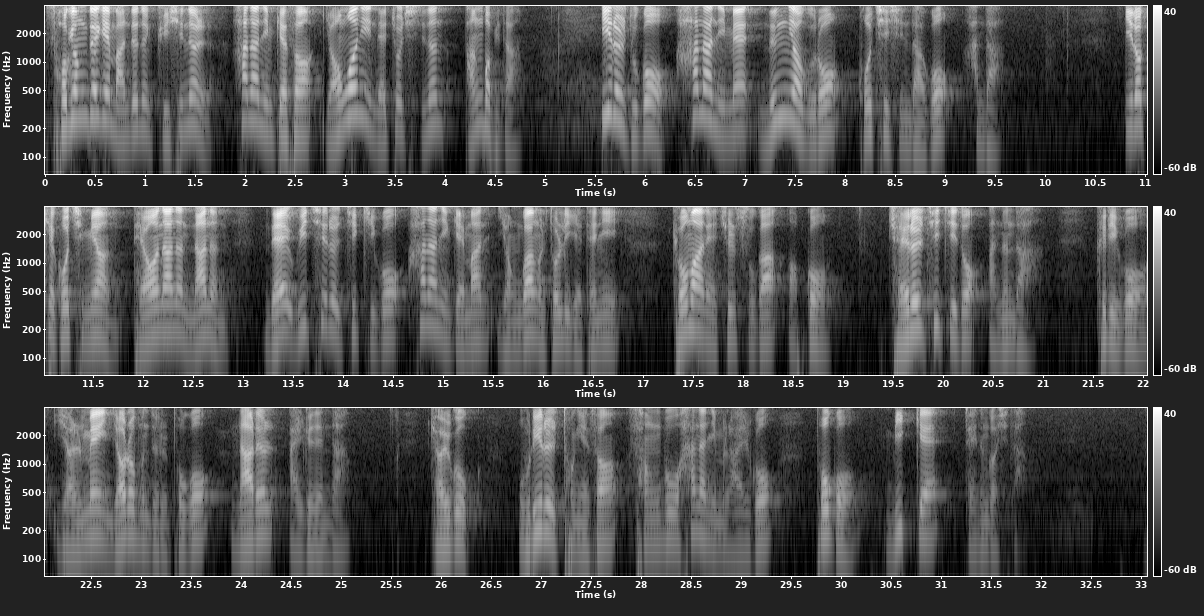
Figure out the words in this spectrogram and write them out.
소경되게 만드는 귀신을 하나님께서 영원히 내쫓으시는 방법이다. 이를 두고 하나님의 능력으로 고치신다고 한다. 이렇게 고치면 대원하는 나는 내 위치를 지키고 하나님께만 영광을 돌리게 되니 교만해질 수가 없고 죄를 짓지도 않는다. 그리고 열매인 여러분들을 보고 나를 알게 된다. 결국 우리를 통해서 성부 하나님을 알고 보고 믿게 되는 것이다.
